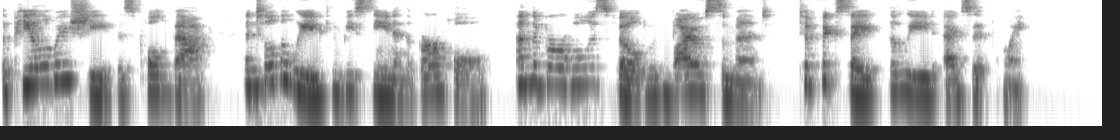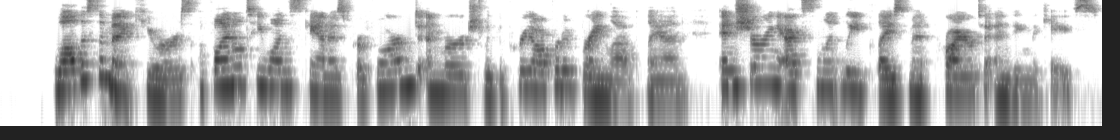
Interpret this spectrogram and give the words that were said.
The peel-away sheath is pulled back until the lead can be seen in the burr hole and the burr hole is filled with biocement to fixate the lead exit point. While the cement cures, a final T1 scan is performed and merged with the preoperative BrainLab plan, ensuring excellent lead placement prior to ending the case.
